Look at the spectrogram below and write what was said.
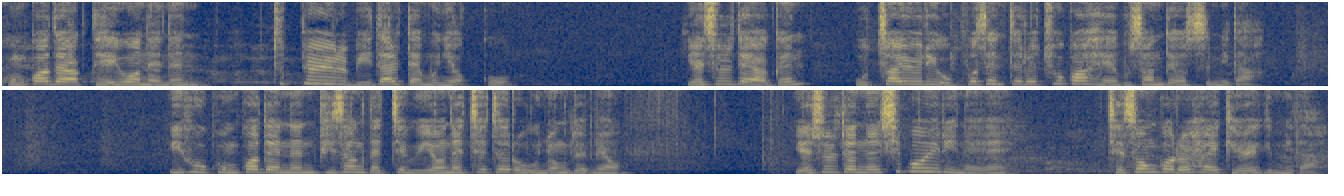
공과대학 대의원에는 투표율 미달 때문이었고 예술대학은 오차율이 5%를 초과해 무산되었습니다. 이후 공과대는 비상대책위원회 체제로 운영되며 예술대는 15일 이내에 재선거를 할 계획입니다.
